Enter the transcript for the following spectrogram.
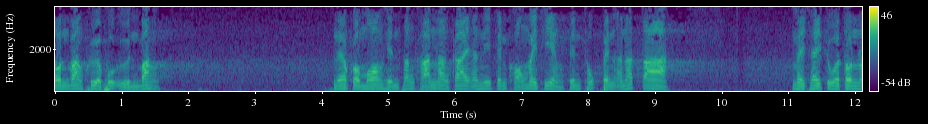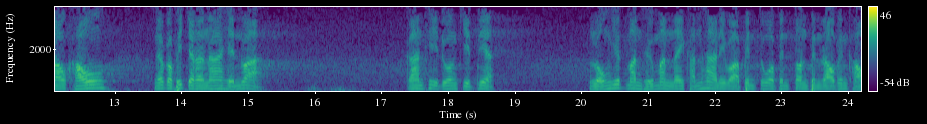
ตนบ้างเพื่อผู้อื่นบ้าง แล้วก็มองเห็นสังขารร่างกายอันนี้เป็นของไม่เที่ยง เป็นทุกข์เป็นอนัตตา ไม่ใช่ตัวตนเราเขา แล้วก็พิจารณาเห็นว่า การที่ดวงจิตเนี่ย หลงยึดมั่นถือมั่นในขันห้านี่ว่าเป็นตัวเป็นตนเป็นเราเป็นเขา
